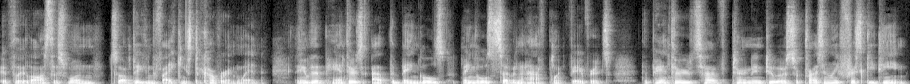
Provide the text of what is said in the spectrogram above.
if they lost this one. So I'm picking the Vikings to cover and win. They have the Panthers at the Bengals. Bengals seven and a half point favorites. The Panthers have turned into a surprisingly frisky team.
